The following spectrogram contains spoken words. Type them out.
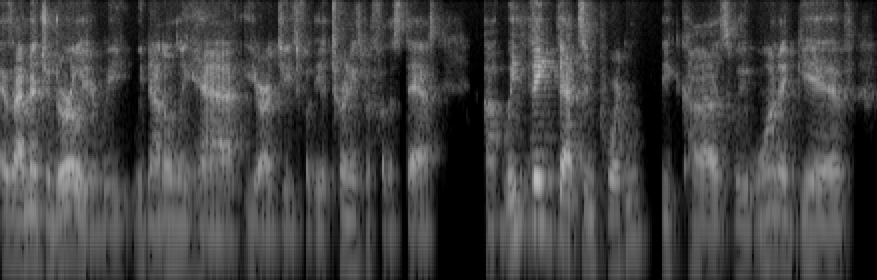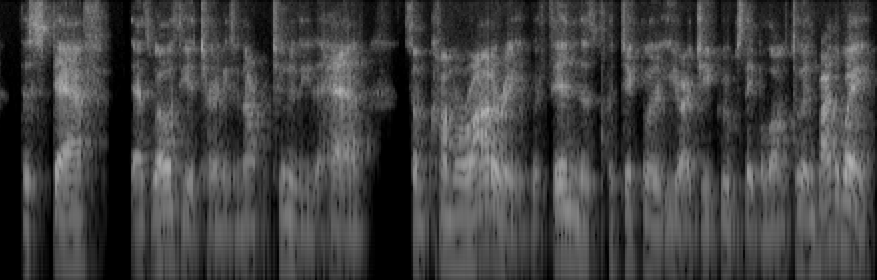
as I mentioned earlier, we we not only have ERGs for the attorneys, but for the staff. Uh, we think that's important because we want to give the staff as well as the attorneys an opportunity to have some camaraderie within the particular ERG groups they belong to. And by the way,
